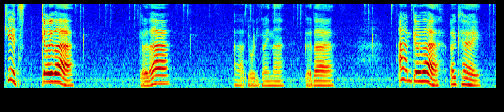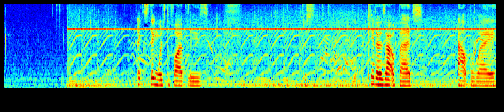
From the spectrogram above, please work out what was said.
Kids, go there. Go there. Uh, you're already going there. Go there. And go there. Okay. Extinguish the fire, please. Just, yeah, kiddos out of bed. Out the way.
